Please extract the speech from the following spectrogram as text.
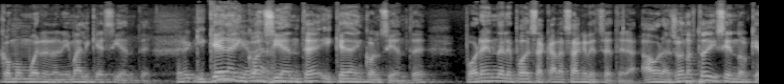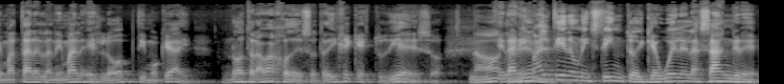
cómo muere el animal y qué siente. Pero ¿qué y queda ver? inconsciente, y queda inconsciente. Por ende le podés sacar la sangre, etcétera. Ahora, yo no estoy diciendo que matar al animal es lo óptimo que hay. No trabajo de eso. Te dije que estudié eso. No, el animal tiene un instinto y que huele la sangre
